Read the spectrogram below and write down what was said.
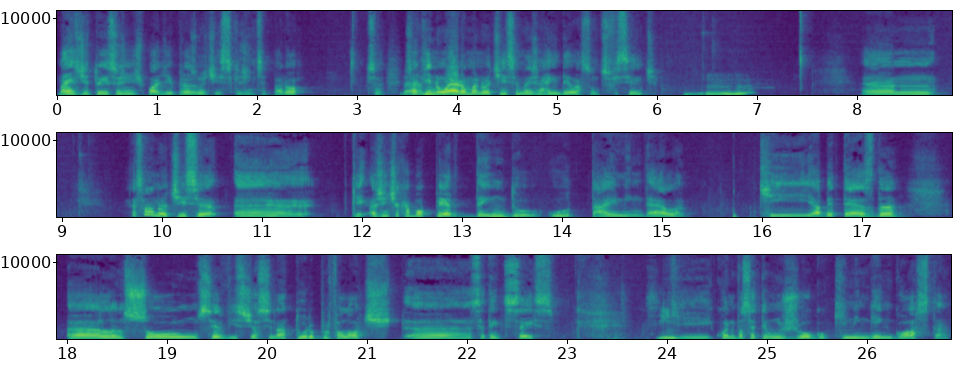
Mas dito isso, a gente pode ir para as notícias que a gente separou. Isso, isso aqui não era uma notícia, mas já rendeu assunto suficiente. Ahn, essa é uma notícia é, que a gente acabou perdendo o timing dela, que a Bethesda ah, lançou um serviço de assinatura para o Fallout ah, 76. Sim. Que quando você tem um jogo que ninguém gosta,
